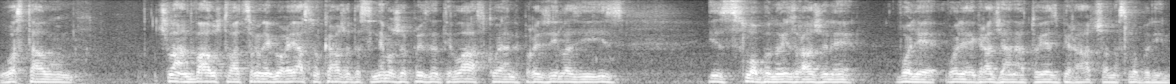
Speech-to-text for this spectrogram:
U ostalom, član 2 Ustava Crne Gore jasno kaže da se ne može priznati vlast koja ne proizilazi iz, iz slobodno izražene volje, volje građana, to je zbirača na slobodnim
